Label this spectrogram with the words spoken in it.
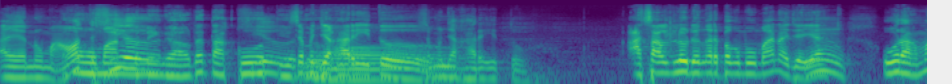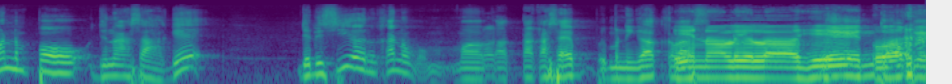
aya nu maot Pengumuman sieun. meninggal teh takut gitu. Semenjak hari itu. Semenjak hari itu. Asal lu dengar pengumuman aja ya. Hmm, urang mah nempo jenazah ge jadi sieun kan kakak saya meninggal kelas Innalillahi. Oke,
